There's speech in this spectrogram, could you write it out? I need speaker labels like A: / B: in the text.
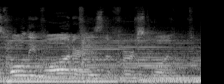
A: holy water is the first one.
